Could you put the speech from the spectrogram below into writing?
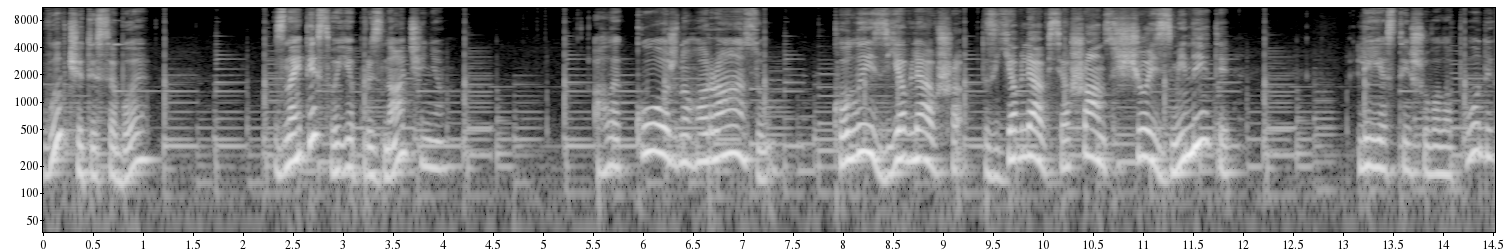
вивчити себе, знайти своє призначення. Але кожного разу, коли з'являвся шанс щось змінити, Лія стишувала подих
